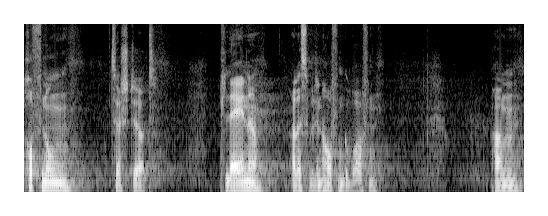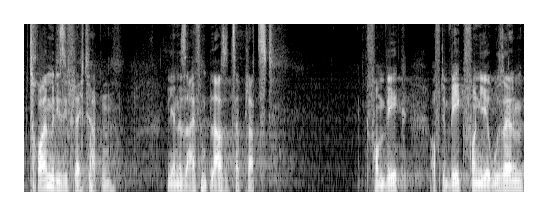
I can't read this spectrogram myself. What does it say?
Hoffnungen zerstört, Pläne, alles über den Haufen geworfen. Ähm, Träume, die sie vielleicht hatten, wie eine Seifenblase zerplatzt. Vom Weg, auf dem Weg von Jerusalem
